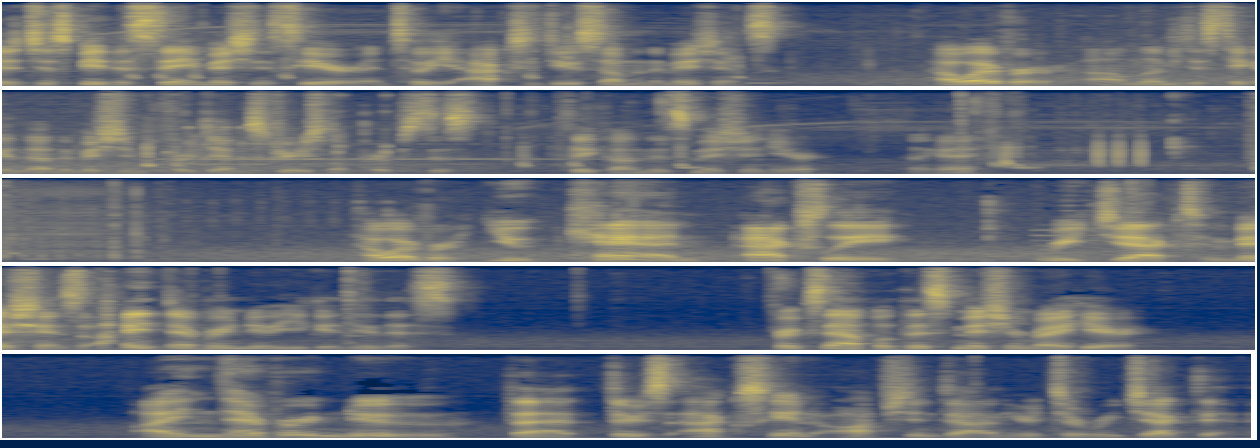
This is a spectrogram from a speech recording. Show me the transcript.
It'll just be the same missions here until you actually do some of the missions. However, um, let me just take another mission for demonstrational purposes. Take on this mission here, okay? However, you can actually reject missions. I never knew you could do this. For example, this mission right here. I never knew that there's actually an option down here to reject it.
